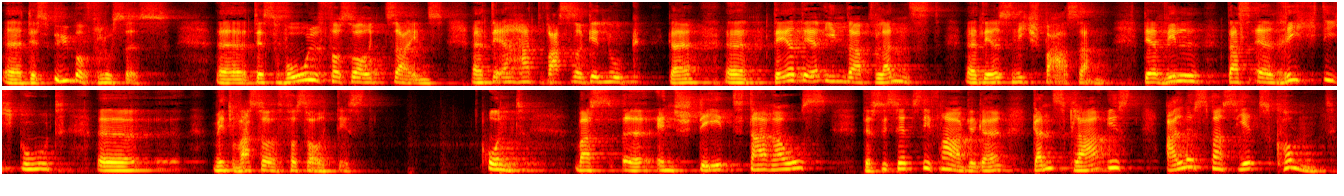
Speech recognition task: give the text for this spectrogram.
äh, des Überflusses, äh, des Wohlversorgtseins. Äh, der hat Wasser genug. Der, der ihn da pflanzt, der ist nicht sparsam. Der will, dass er richtig gut mit Wasser versorgt ist. Und was äh, entsteht daraus? Das ist jetzt die Frage. Gell? Ganz klar ist, alles, was jetzt kommt,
